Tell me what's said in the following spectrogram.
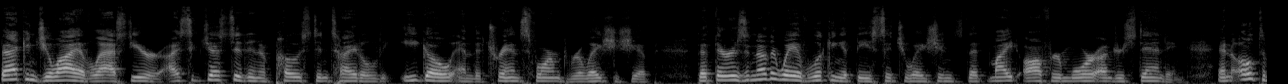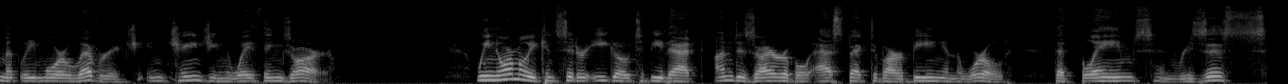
Back in July of last year, I suggested in a post entitled Ego and the Transformed Relationship that there is another way of looking at these situations that might offer more understanding and ultimately more leverage in changing the way things are. We normally consider ego to be that undesirable aspect of our being in the world that blames and resists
